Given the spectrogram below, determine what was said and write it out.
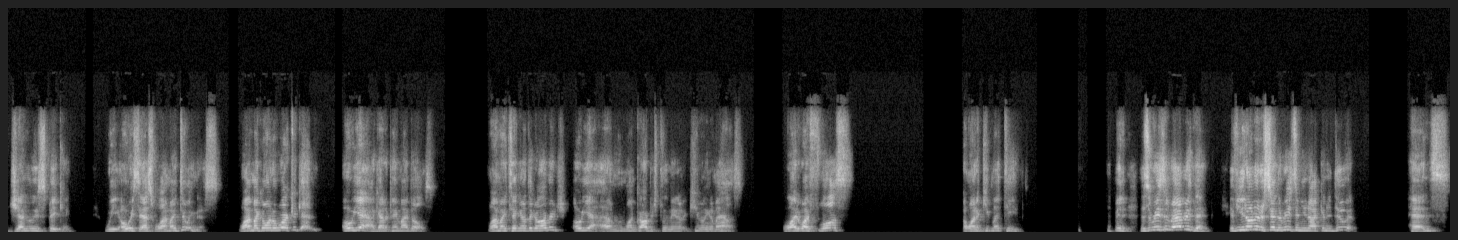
generally speaking, we always ask, why am I doing this? Why am I going to work again? Oh, yeah, I got to pay my bills. Why am I taking out the garbage? Oh, yeah, I don't want garbage accumulating in my house. Why do I floss? I want to keep my teeth. I mean, there's a reason for everything. If you don't understand the reason, you're not going to do it. Hence,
